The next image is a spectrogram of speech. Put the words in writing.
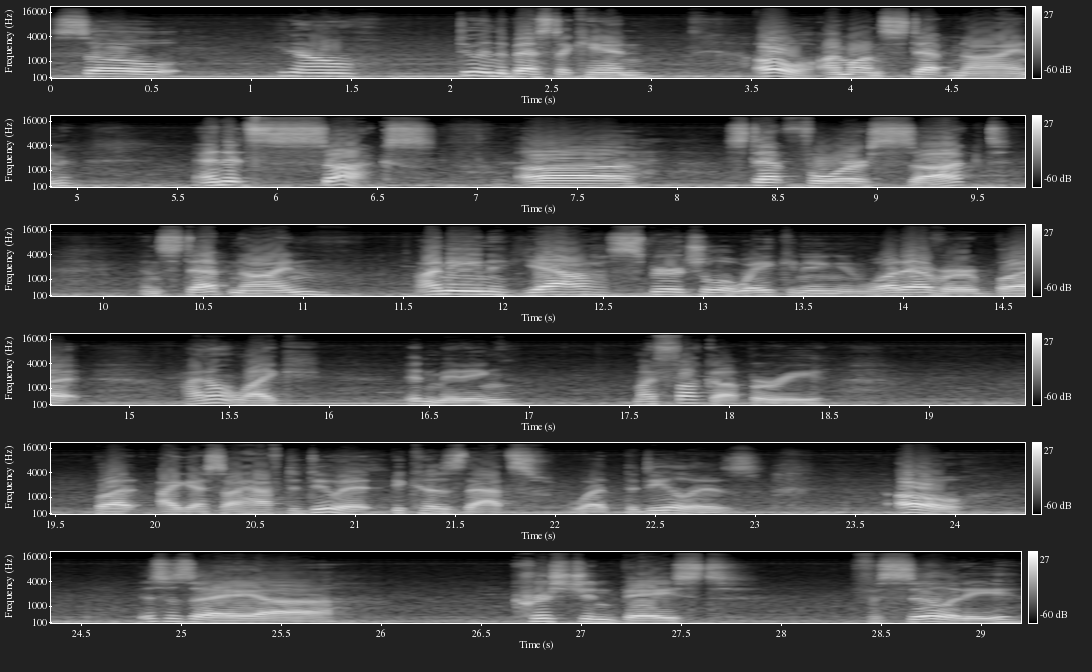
So, you know, doing the best I can. Oh, I'm on step nine, and it sucks. Uh, step four sucked, and step nine, I mean, yeah, spiritual awakening and whatever, but I don't like admitting my fuck uppery. But I guess I have to do it because that's what the deal is. Oh, this is a uh, Christian based facility.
